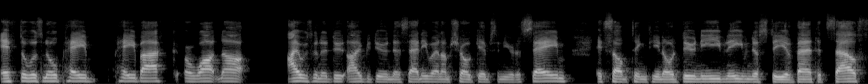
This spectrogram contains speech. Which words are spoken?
if there was no pay payback or whatnot, I was gonna do. I'd be doing this anyway. And I'm sure Gibson, you're the same. It's something to, you know do in the evening, even just the event itself.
